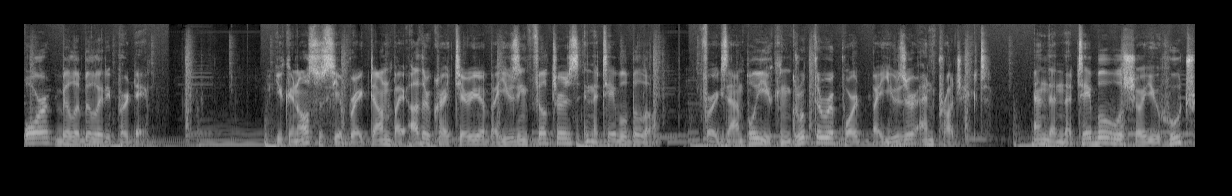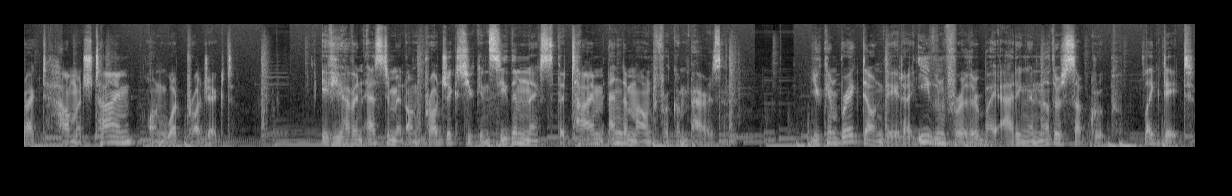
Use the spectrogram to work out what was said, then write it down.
or billability per day. You can also see a breakdown by other criteria by using filters in the table below. For example, you can group the report by user and project. And then the table will show you who tracked how much time on what project. If you have an estimate on projects, you can see them next to the time and amount for comparison. You can break down data even further by adding another subgroup, like date.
